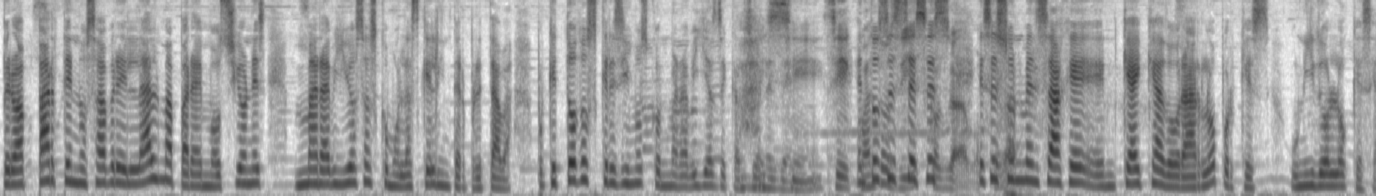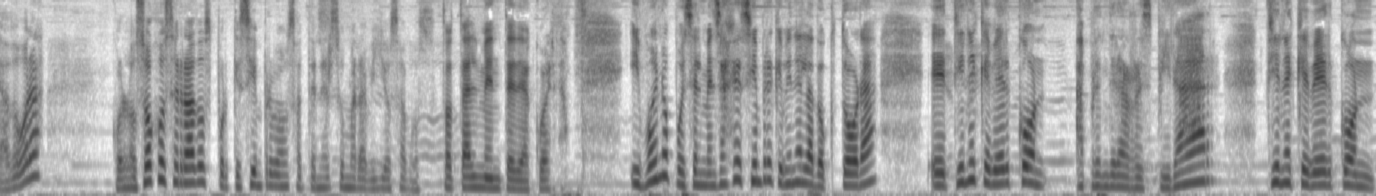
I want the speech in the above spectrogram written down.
pero aparte nos abre el alma para emociones maravillosas como las que él interpretaba, porque todos crecimos con maravillas de canciones de él. sí, sí. ¿cuántos Entonces ese es, ese un mensaje en que hay que adorarlo porque es un ídolo que se adora, con los ojos cerrados porque siempre vamos a tener su maravillosa voz. Totalmente de acuerdo. Y bueno, pues el mensaje siempre que viene la doctora eh, tiene que ver con aprender a respirar, tiene que ver con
